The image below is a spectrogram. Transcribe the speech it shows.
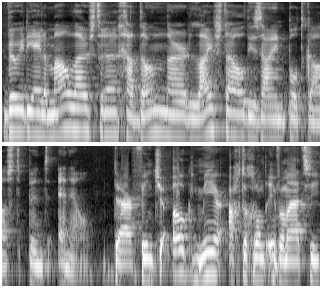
Wil je die helemaal luisteren? Ga dan naar lifestyledesignpodcast.nl. Daar vind je ook meer achtergrondinformatie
